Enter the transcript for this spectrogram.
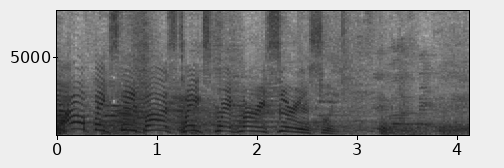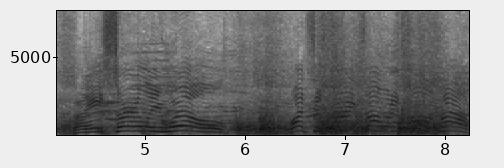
I don't think Steve Boz takes Greg Murray seriously. But he certainly will once he finds out what it's all about.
